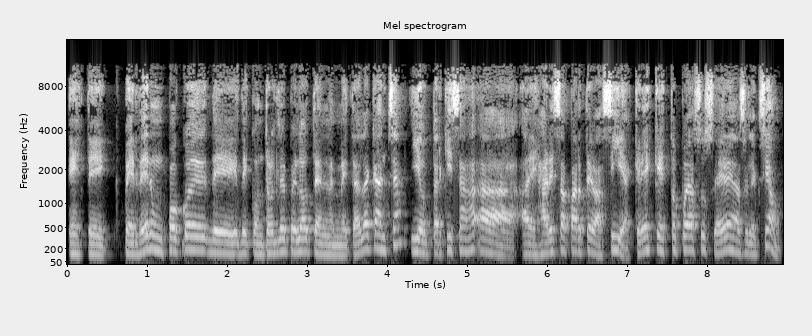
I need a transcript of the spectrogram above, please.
este, perder un poco de, de, control de pelota en la mitad de la cancha y optar quizás a, a, dejar esa parte vacía. ¿Crees que esto pueda suceder en la selección? O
